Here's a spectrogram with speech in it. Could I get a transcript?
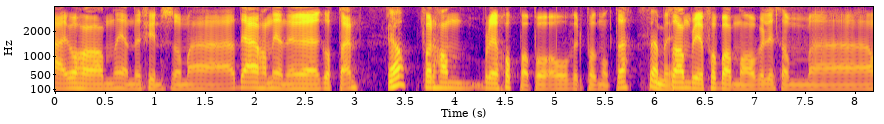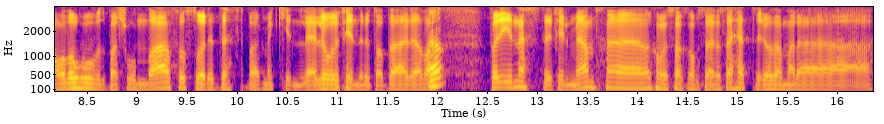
er jo han ene fyren som er Det er jo han ene godteren. Ja, For han ble hoppa på over, på en måte. stemmer. Så han blir forbanna over liksom eh, Og da hovedpersonen da, så står det 'Death by McKinley', eller vi finner ut at det er det, da. Ja. For i neste film igjen, uh, kommer vi snakke om senere, så heter jo den derre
